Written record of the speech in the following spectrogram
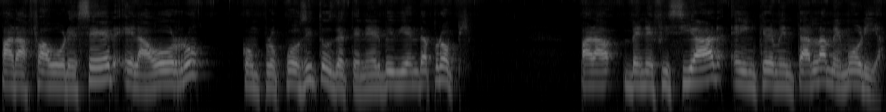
para favorecer el ahorro con propósitos de tener vivienda propia, para beneficiar e incrementar la memoria,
